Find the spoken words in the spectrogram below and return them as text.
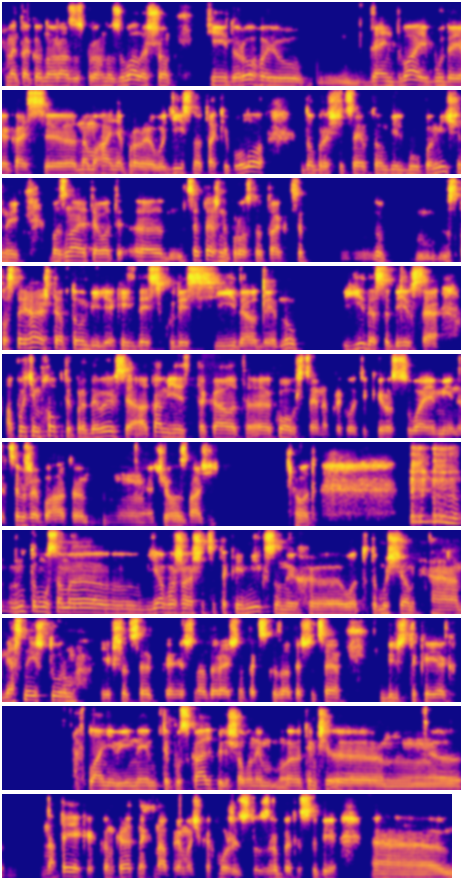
Ми так одного разу спрогнозували, що тією дорогою день-два і буде якась е, намагання прориву. Дійсно, так і було. Добре, що цей автомобіль був помічений. Бо знаєте, от е, це теж не просто так. Це ну спостерігаєш ти автомобіль, якийсь десь кудись їде один. Ну їде собі і все. А потім хоп, ти придивився, а там є така от е, ковш, це, наприклад, який розсуває міни. Це вже багато чого значить. От. Ну тому саме е, я вважаю, що це такий мікс у них. е, От тому, що е, м'ясний штурм, якщо це, звісно, доречно так сказати, що це більш такий, як в плані війни, типу скальпель, що вони е, тим е, е, на деяких конкретних напрямочках можуть зробити собі е, е,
